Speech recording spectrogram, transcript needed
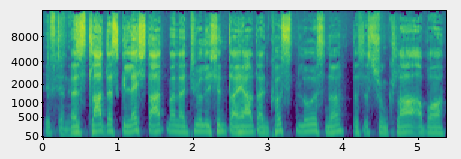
Hilft ja Das nix. ist klar, das Gelächter hat man natürlich hinterher dann kostenlos, ne? Das ist schon klar, aber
